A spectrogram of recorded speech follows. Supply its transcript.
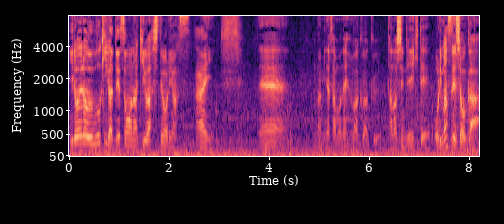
いろいろ動きが出そうな気はしております。はい。ねえ。まあ、皆さんもね、ワクワク楽しんで生きておりますでしょうか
